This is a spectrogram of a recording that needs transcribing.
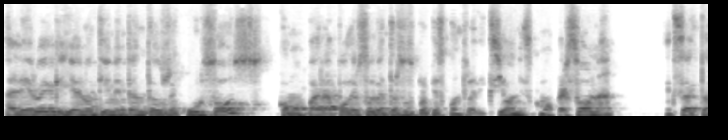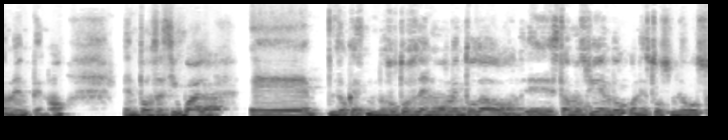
al héroe que ya no tiene tantos recursos como para poder solventar sus propias contradicciones como persona. Exactamente, ¿no? Entonces, igual, eh, lo que nosotros en un momento dado eh, estamos viendo con estos nuevos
